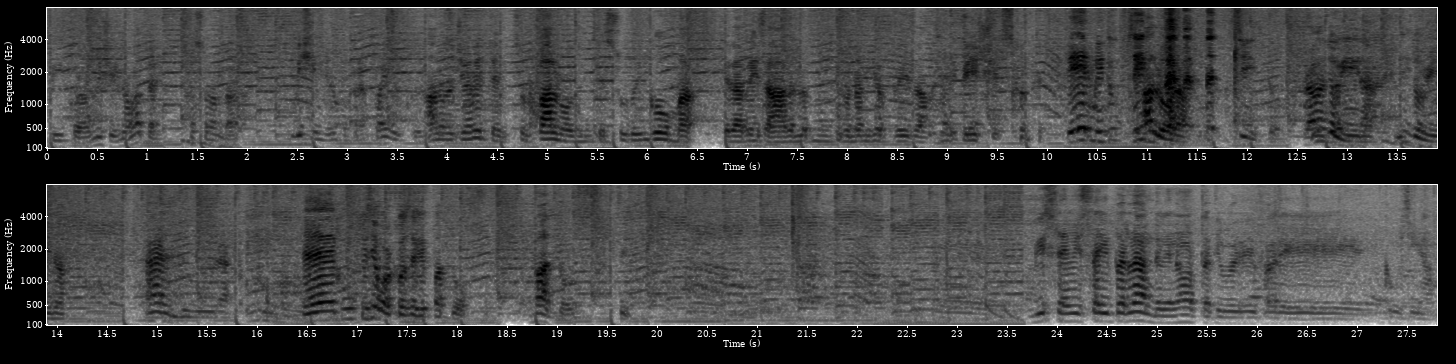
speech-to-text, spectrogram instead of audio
piccola. Invece no, vabbè, possono andare. Invece mi devo comprare un paio di quello. Hanno logicamente sul palmo un tessuto in gomma per la presa, per, lo- per una miglior presa del pesce. Fermi tu, zitto. Allora. zitto. Indovina, indovina. Allora, Eh, comunque sia qualcosa che fa addosso. va addosso. Sì. Visto che mi stavi parlando che una volta ti volevi fare... come si chiama?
